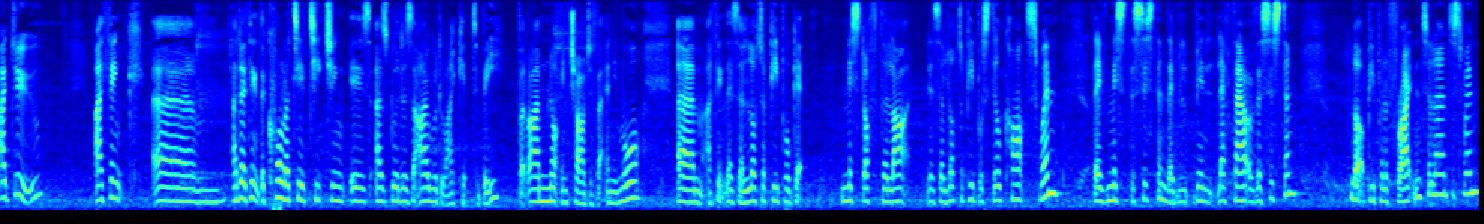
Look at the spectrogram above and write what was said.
I do. I think um, I don't think the quality of teaching is as good as I would like it to be, but I'm not in charge of that anymore. Um, I think there's a lot of people get missed off the line. There's a lot of people still can't swim. Yeah. They've missed the system. They've been left out of the system. A lot of people are frightened to learn to swim,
